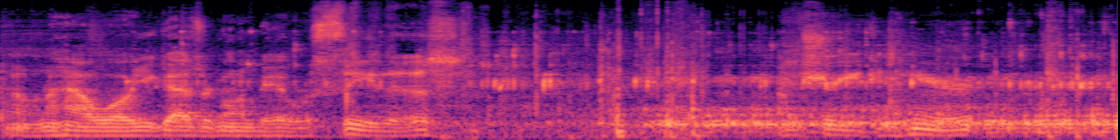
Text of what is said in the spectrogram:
I don't know how well you guys are going to be able to see this. I'm sure you can hear it.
